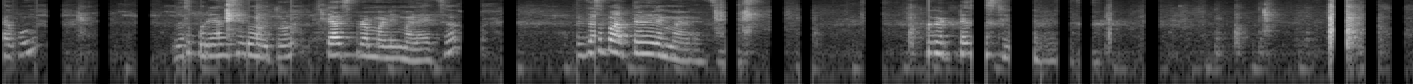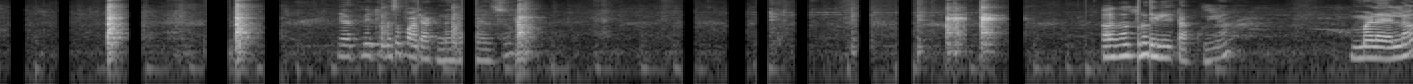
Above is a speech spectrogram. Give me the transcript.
टाकून जसं पुऱ्यांशी मळतो ना त्याचप्रमाणे मळायचं. जसं पातळ नाही मळायचं. घट्टच ठेवायचं. यात मी थोडंसं पाणी टाकणार आहे अजून. आता थोडं तेल टाकूया. मळायला.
